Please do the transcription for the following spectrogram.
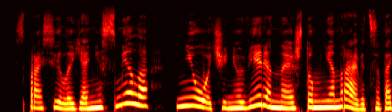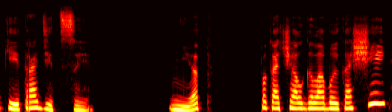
— спросила я не смело, не очень уверенная, что мне нравятся такие традиции. «Нет», покачал головой Кощей,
